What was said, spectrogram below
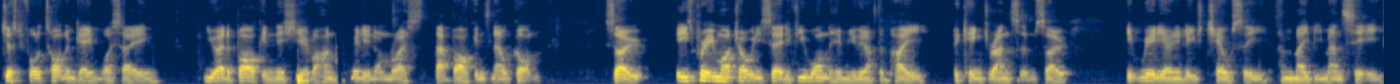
just before the Tottenham game by saying you had a bargain this year of 100 million on Rice. That bargain's now gone. So he's pretty much already said if you want him, you're going to have to pay a king's ransom. So it really only leaves Chelsea and maybe Man City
